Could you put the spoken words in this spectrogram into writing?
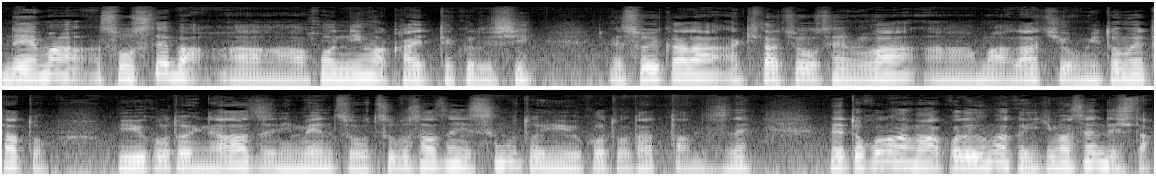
でまあ、そうすればあ本人は帰ってくるしそれから北朝鮮はあ、まあ、拉致を認めたということにならずにメンツを潰さずに済むということだったんですね。でところがまあこれうまくいきませんでした。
